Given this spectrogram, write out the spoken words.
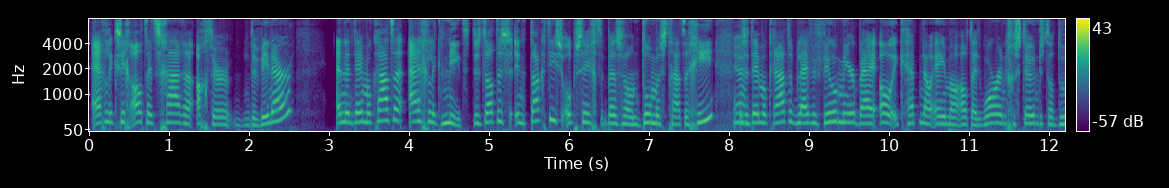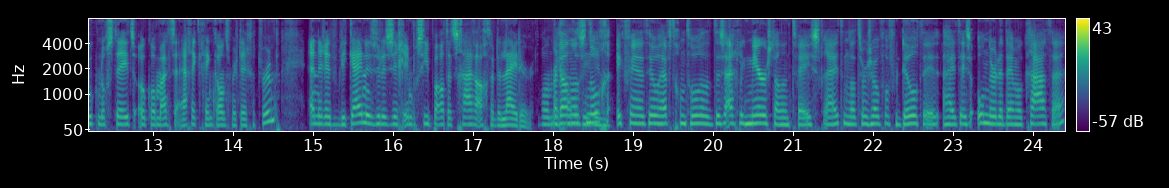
eigenlijk zich altijd scharen achter de winnaar. En de Democraten eigenlijk niet. Dus dat is in tactisch opzicht best wel een domme strategie. Ja. Dus de Democraten blijven veel meer bij. Oh, ik heb nou eenmaal altijd Warren gesteund. Dus dat doe ik nog steeds. Ook al maakt ze eigenlijk geen kans meer tegen Trump. En de Republikeinen zullen zich in principe altijd scharen achter de leider. Want Maar dan alsnog, ik vind het heel heftig om te horen dat het dus eigenlijk meer is dan een tweestrijd. Omdat er zoveel verdeeldheid is onder de democraten.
